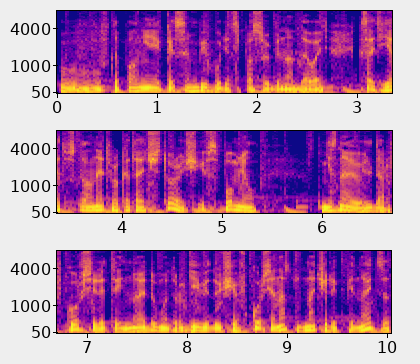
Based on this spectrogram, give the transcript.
в дополнение к SMB будет способен отдавать. Кстати, я тут сказал Network Attached Storage и вспомнил, не знаю, Ильдар, в курсе ли ты, но я думаю, другие ведущие в курсе, нас тут начали пинать за,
